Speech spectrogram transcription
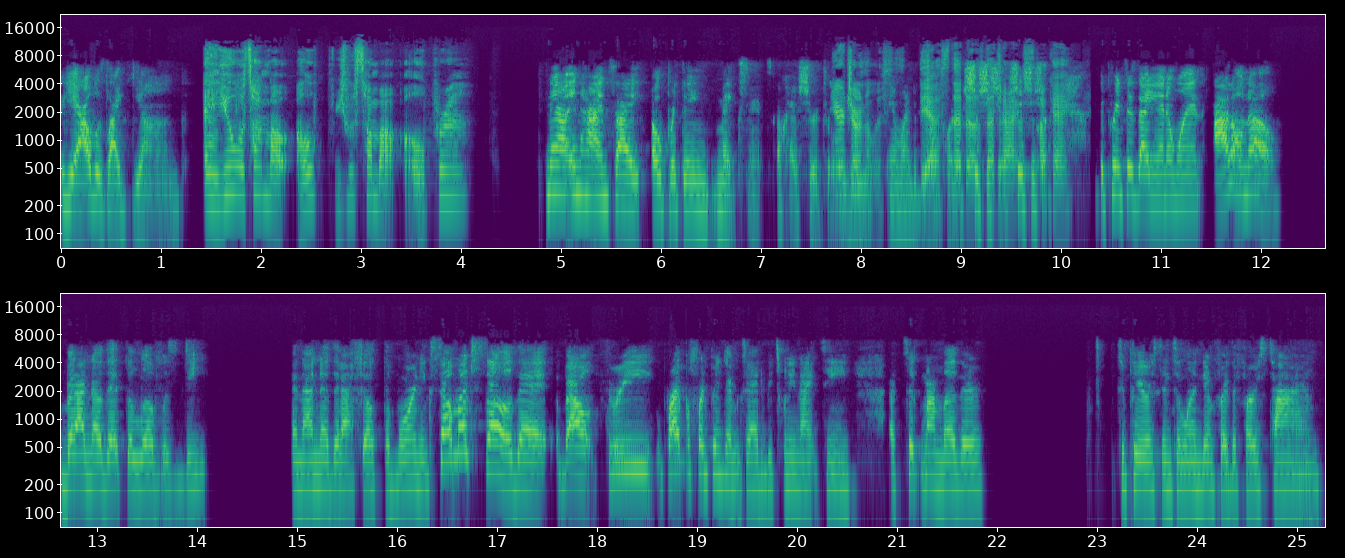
Yeah, I was like young. And you were talking about oh, you was talking about Oprah. Now, in hindsight, Oprah thing makes sense. Okay, sure, You're a journalist. And wanted to be yes, a that does. Sure, sure, sure, sure, Okay. The Princess Diana one, I don't know, but I know that the love was deep, and I know that I felt the mourning so much so that about three right before the pandemic, so I had to be 2019. I took my mother to Paris and to London for the first time.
